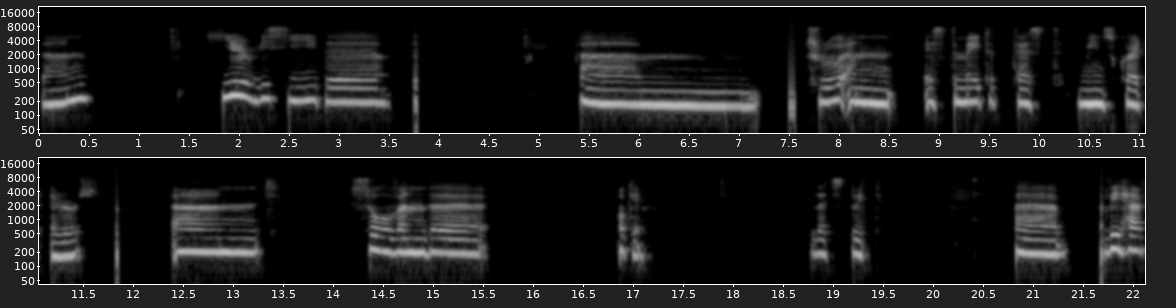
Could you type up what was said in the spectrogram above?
Then here we see the um, true and estimated test mean squared errors. And so when the, okay, let's do it. Uh, we have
